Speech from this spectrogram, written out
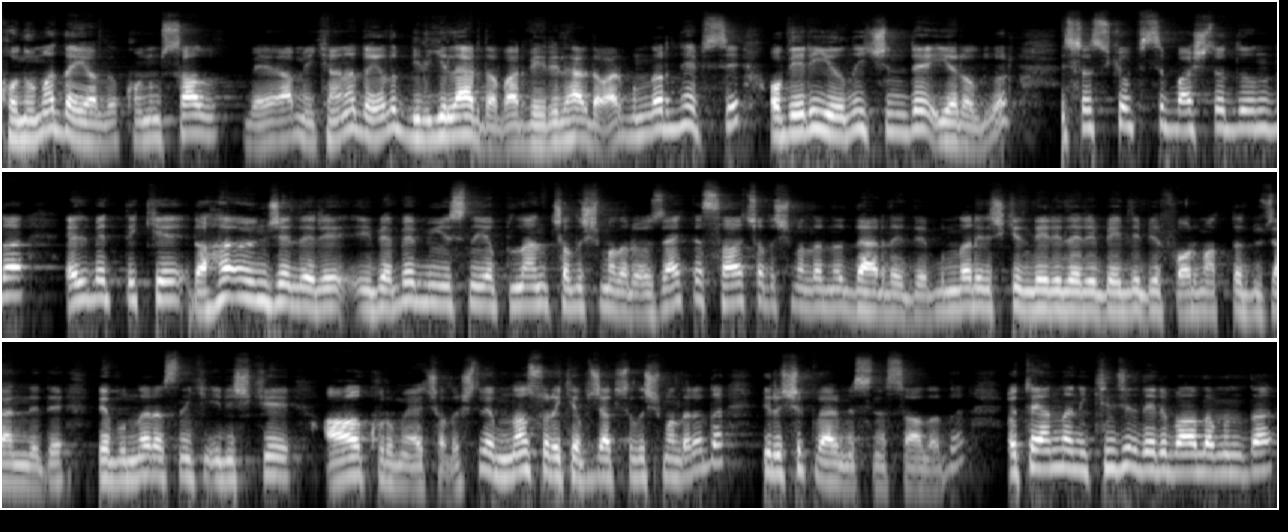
konuma dayalı, konumsal veya mekana dayalı bilgiler de var, veriler de var. Bunların hepsi o veri yığını içinde yer alıyor. İstatistik Ofisi başladığında elbette ki daha önceleri İBB bünyesinde yapılan çalışmaları, özellikle saha çalışmalarını derledi. Bunlar ilişkin verileri belli bir formatta düzenledi ve bunlar arasındaki ilişki ağı kurmaya çalıştı ve bundan sonraki yapacak çalışmalara da bir ışık vermesini sağladı. Öte yandan ikinci veri bağlamında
